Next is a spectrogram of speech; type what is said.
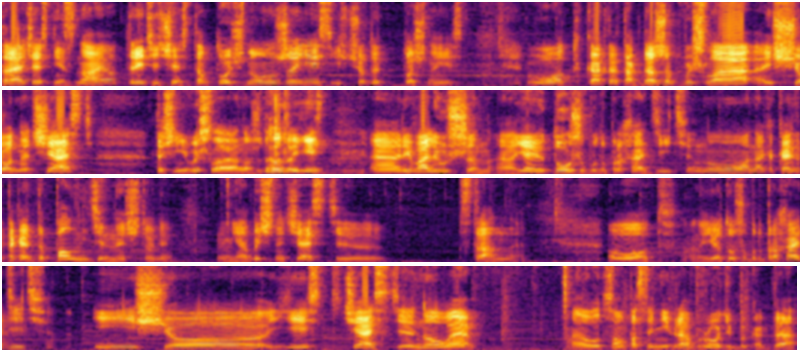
Вторая часть не знаю, третья часть там точно уже есть, и что-то точно есть. Вот, как-то так. Даже вышла еще одна часть, точнее, не вышла, она уже давно есть, э, Revolution. Э, я ее тоже буду проходить, ну, она какая-то такая дополнительная, что ли. Необычная часть, э, странная. Вот, ее тоже буду проходить. И еще есть часть новая, а, вот самая последняя игра, вроде бы, когда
